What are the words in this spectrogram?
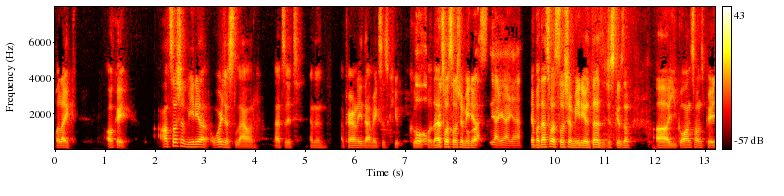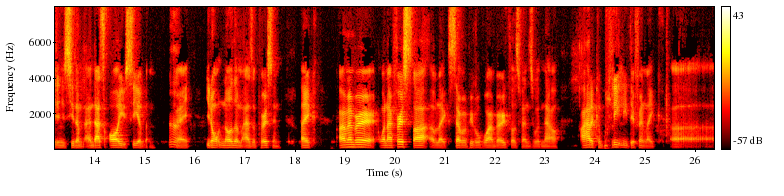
But like okay, on social media we're just loud. That's it. And then apparently that makes us cute cool. Oh, oh, but that's what social media Yeah, yeah, yeah. yeah, but that's what social media does. It just gives them uh you go on someone's page and you see them and that's all you see of them, Uh-huh. right? You don't know them as a person. Like I remember when I first thought of like several people who I'm very close friends with now, I had a completely different like uh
